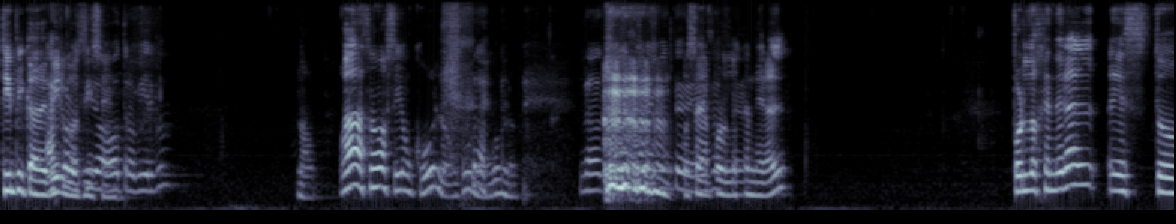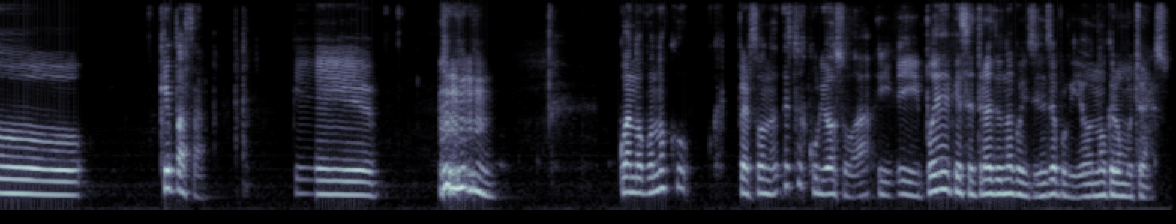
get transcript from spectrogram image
Típica de ¿Has Virgos, conocido dice. a otro virgo? No. Ah, no, sí, un culo, un culo, un culo. No, no o sea, eso, por lo general. Por lo general, esto. ¿Qué pasa? Que. Cuando conozco personas. Esto es curioso, ¿ah? Y, y puede que se trate de una coincidencia porque yo no creo mucho en eso.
